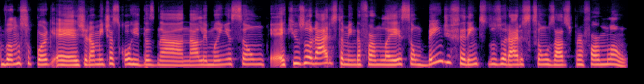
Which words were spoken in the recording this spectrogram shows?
vamos supor, é, geralmente as corridas na, na Alemanha são é que os horários também da Fórmula E são bem diferentes dos horários que são usados para a Fórmula 1.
